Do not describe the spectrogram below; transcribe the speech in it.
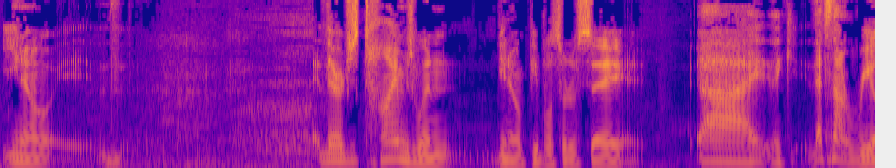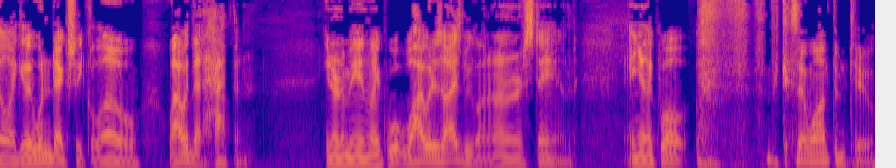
you know, th- there are just times when, you know, people sort of say, ah, like, that's not real. Like, it wouldn't actually glow. Why would that happen? You know what I mean? Like, wh- why would his eyes be glowing? I don't understand. And you're like, well, because I want them to.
